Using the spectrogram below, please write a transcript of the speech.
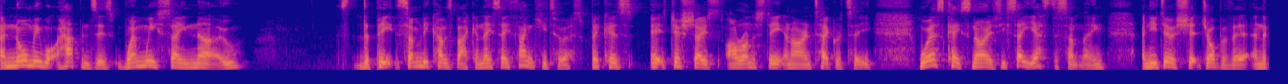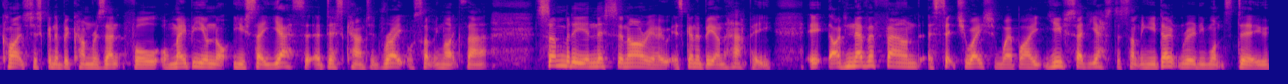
And normally, what happens is when we say no, know the somebody comes back and they say thank you to us because it just shows our honesty and our integrity. Worst case scenario is you say yes to something and you do a shit job of it and the client's just going to become resentful or maybe you're not you say yes at a discounted rate or something like that. Somebody in this scenario is going to be unhappy. It, I've never found a situation whereby you've said yes to something you don't really want to do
